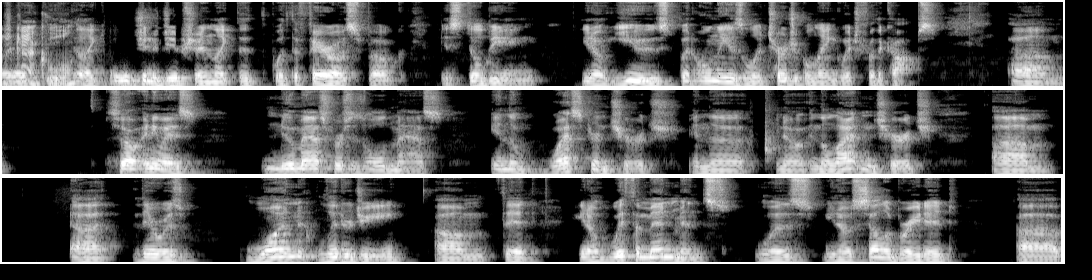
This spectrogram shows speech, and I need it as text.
like, kind of cool. Like ancient Egyptian, like the, what the pharaoh spoke, is still being you know used, but only as a liturgical language for the Copts. Um, so, anyways, new mass versus old mass in the Western Church, in the you know in the Latin Church, um, uh, there was one liturgy um, that you know with amendments was you know celebrated. Uh,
